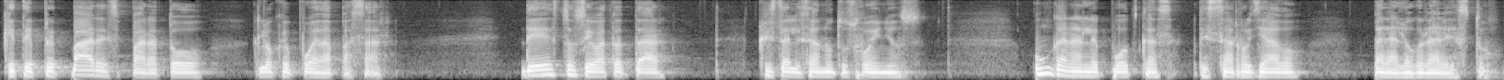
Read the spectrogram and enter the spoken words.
que te prepares para todo lo que pueda pasar. De esto se va a tratar cristalizando tus sueños, un canal de podcast desarrollado para lograr esto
